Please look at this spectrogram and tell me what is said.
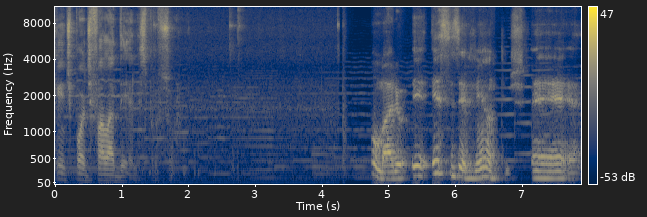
Que a gente pode falar deles, professor? Bom, Mário, esses eventos, é,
